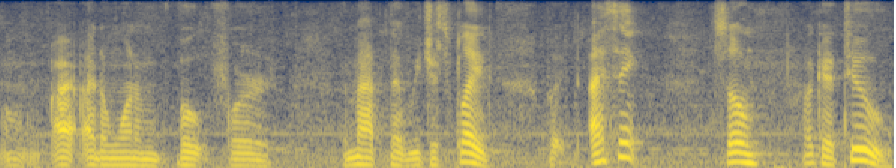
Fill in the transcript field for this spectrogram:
um, I I don't want to vote for the map that we just played. But I think so. Okay, two,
